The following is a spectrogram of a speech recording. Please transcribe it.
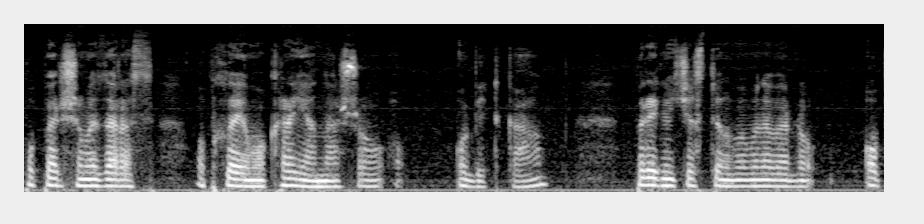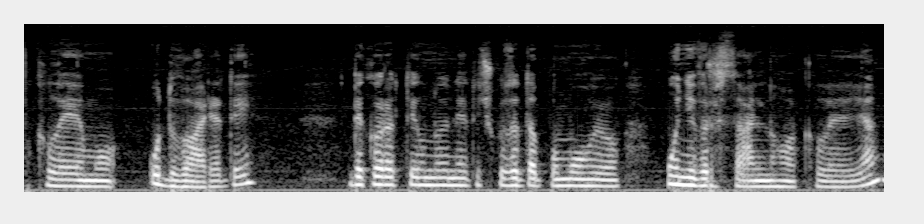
По-перше, ми зараз обклеїмо края нашого обідка. Передню частину ми, напевно, обклеїмо у два ряди декоративною ниточку за допомогою універсального клея.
